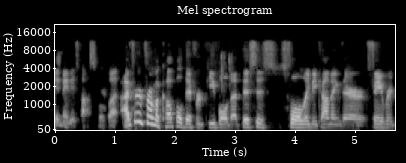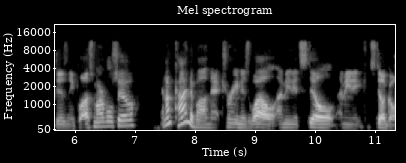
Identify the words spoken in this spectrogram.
then maybe it's possible. But I've heard from a couple different people that this is slowly becoming their favorite Disney Plus Marvel show, and I'm kind of on that train as well. I mean, it's still, I mean, it can still go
